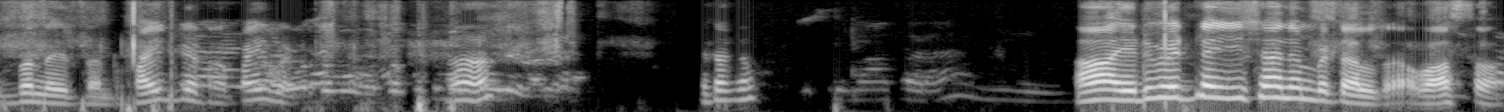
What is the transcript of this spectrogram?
ఇబ్బంది అవుతుంది పైకి పెట్టరా పైకి పెట్టరా ఎటు పెట్టినా ఈశాన్యం పెట్టాలిరా వాస్తవం.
